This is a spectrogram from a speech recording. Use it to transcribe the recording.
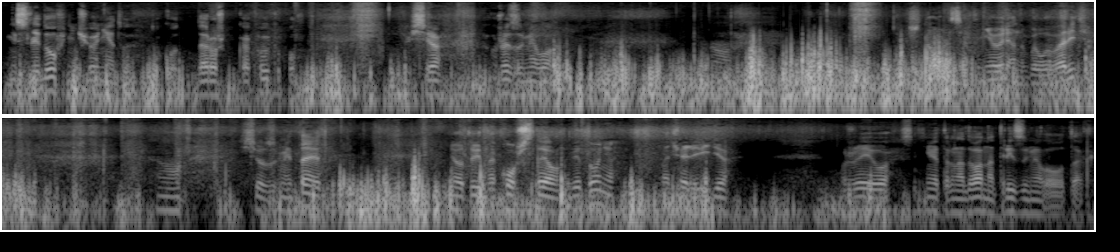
ни следов, ничего нету. Только вот дорожку как выкопал, и все, уже замело. Конечно, на улице это не вариант было варить. Вот. Все заметает. И вот видно, ковш стоял на бетоне в начале видео. Уже его сантиметр на два, на три замело вот так.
